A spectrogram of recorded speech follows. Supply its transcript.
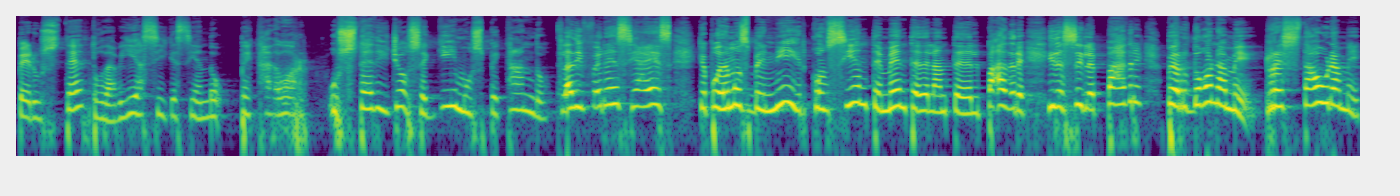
Pero usted todavía sigue siendo pecador. Usted y yo seguimos pecando. La diferencia es que podemos venir conscientemente delante del Padre y decirle, Padre, perdóname, restaurame,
